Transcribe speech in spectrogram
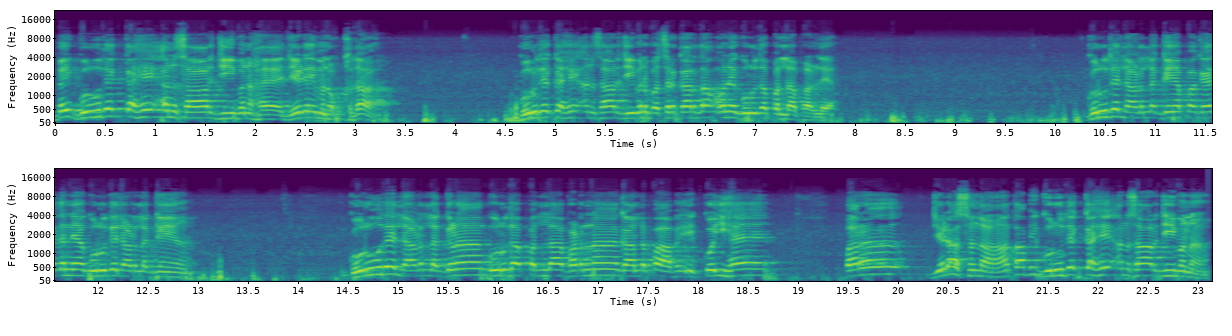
ਬਈ ਗੁਰੂ ਦੇ ਕਹੇ ਅਨੁਸਾਰ ਜੀਵਨ ਹੈ ਜਿਹੜੇ ਮਨੁੱਖ ਦਾ। ਗੁਰੂ ਦੇ ਕਹੇ ਅਨੁਸਾਰ ਜੀਵਨ ਬਸਰ ਕਰਦਾ, ਉਹਨੇ ਗੁਰੂ ਦਾ ਪੱਲਾ ਫੜ ਲਿਆ। ਗੁਰੂ ਦੇ ਲੜ ਲੱਗੇ ਆਪਾਂ ਕਹਿ ਦਿੰਦੇ ਆ ਗੁਰੂ ਦੇ ਲੜ ਲੱਗੇ ਆ। ਗੁਰੂ ਦੇ ਲੜ ਲੱਗਣਾ, ਗੁਰੂ ਦਾ ਪੱਲਾ ਫੜਨਾ, ਗੱਲ ਭਾਵ ਇੱਕੋ ਹੀ ਹੈ। ਪਰ ਜਿਹੜਾ ਸਿਧਾਂਤ ਆ ਵੀ ਗੁਰੂ ਦੇ ਕਹੇ ਅਨੁਸਾਰ ਜੀਵਨ ਆ,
